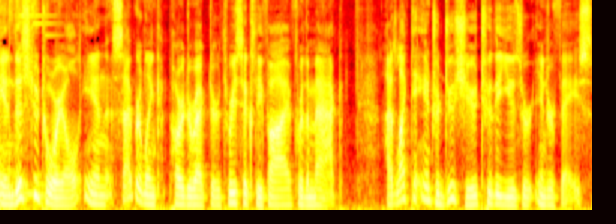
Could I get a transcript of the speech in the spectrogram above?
In this tutorial in CyberLink PowerDirector 365 for the Mac, I'd like to introduce you to the user interface.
